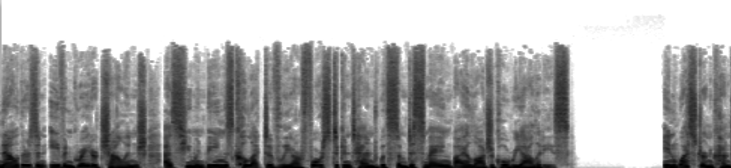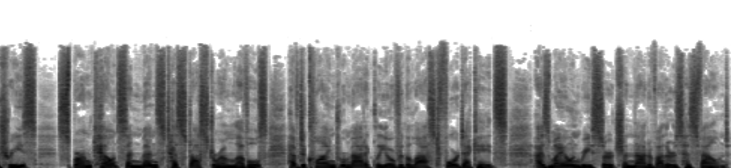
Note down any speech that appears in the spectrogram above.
Now there's an even greater challenge as human beings collectively are forced to contend with some dismaying biological realities. In Western countries, sperm counts and men's testosterone levels have declined dramatically over the last four decades, as my own research and that of others has found.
